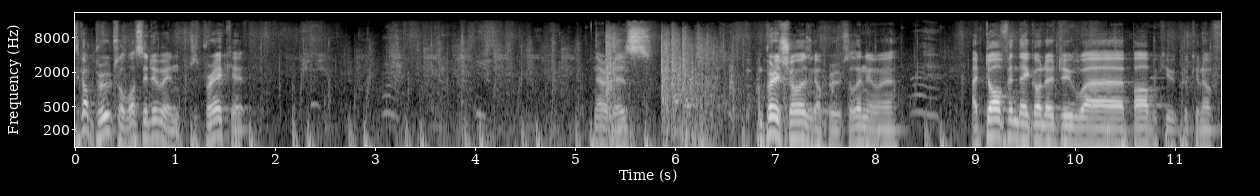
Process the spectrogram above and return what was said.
He's got brutal. What's he doing? Just break it. There it is. I'm pretty sure he's got brutal anyway. I don't think they're gonna do uh, barbecue quick enough.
